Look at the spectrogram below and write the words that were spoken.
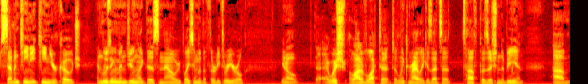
17, 18 year coach, and losing him in June like this, and now replacing him with a 33 year old. You know, I wish a lot of luck to, to Lincoln Riley because that's a tough position to be in. Um,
